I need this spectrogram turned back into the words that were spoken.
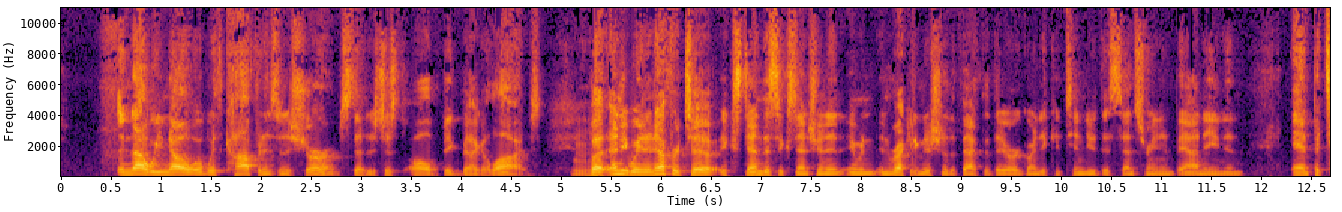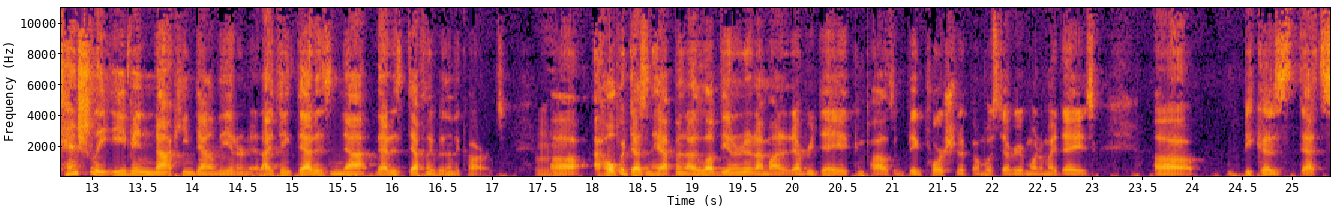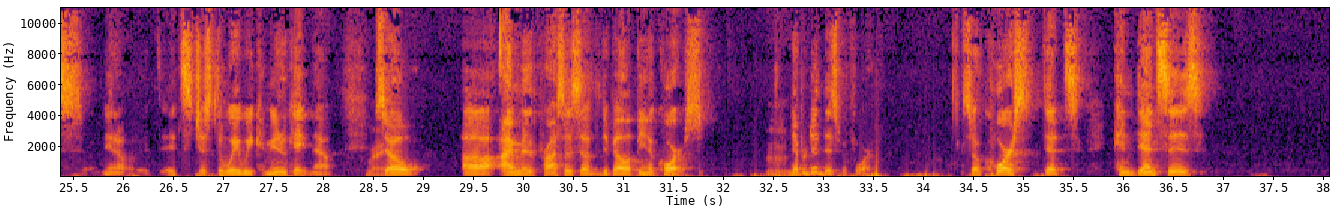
And now we know with confidence and assurance that it's just all a big bag of lies. Mm-hmm. But anyway, in an effort to extend this extension in, in, in, recognition of the fact that they are going to continue this censoring and banning and and potentially even knocking down the internet, I think that is not that is definitely within the cards. Mm-hmm. Uh, I hope it doesn't happen. I love the internet. I'm on it every day. It compiles a big portion of almost every one of my days uh, because that's you know it's just the way we communicate now. Right. So uh, I'm in the process of developing a course. Mm-hmm. Never did this before. So a course that condenses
